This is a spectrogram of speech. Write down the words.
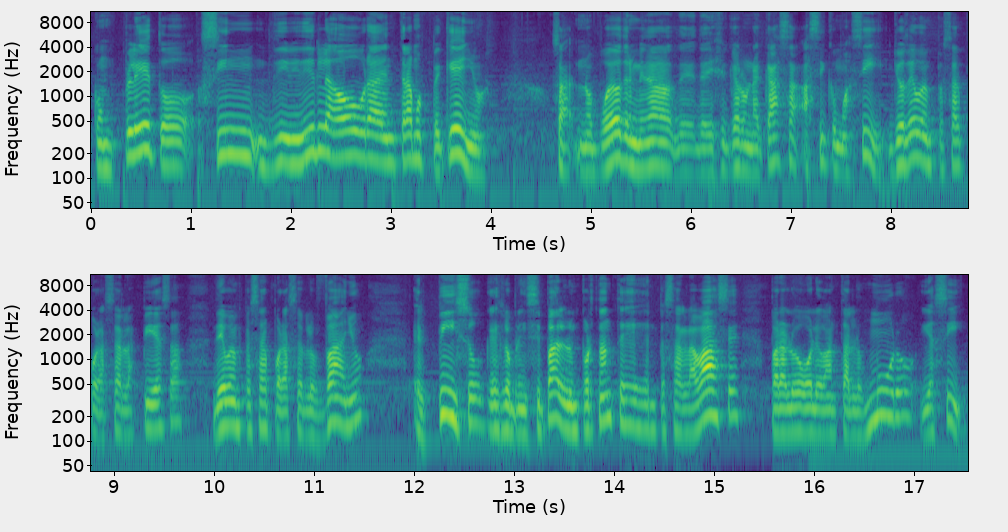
completo sin dividir la obra en tramos pequeños. O sea, no puedo terminar de, edificar una casa así como así. Yo debo empezar por hacer las piezas, debo empezar por hacer los baños, el piso, que es lo principal. Lo importante es empezar la base para luego levantar los muros y así.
